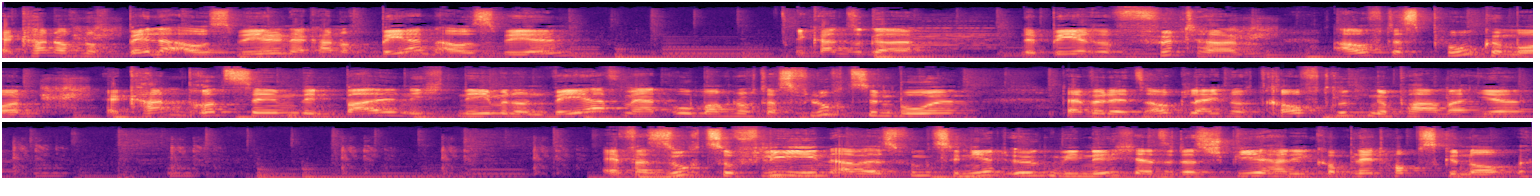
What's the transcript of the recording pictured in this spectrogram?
Er kann auch noch Bälle auswählen, er kann noch Bären auswählen. Er kann sogar eine Beere füttern auf das Pokémon. Er kann trotzdem den Ball nicht nehmen und werfen. Er hat oben auch noch das Fluchtsymbol. Da wird er jetzt auch gleich noch drauf drücken ein paar Mal hier. Er versucht zu fliehen, aber es funktioniert irgendwie nicht. Also das Spiel hat ihn komplett hops genommen.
